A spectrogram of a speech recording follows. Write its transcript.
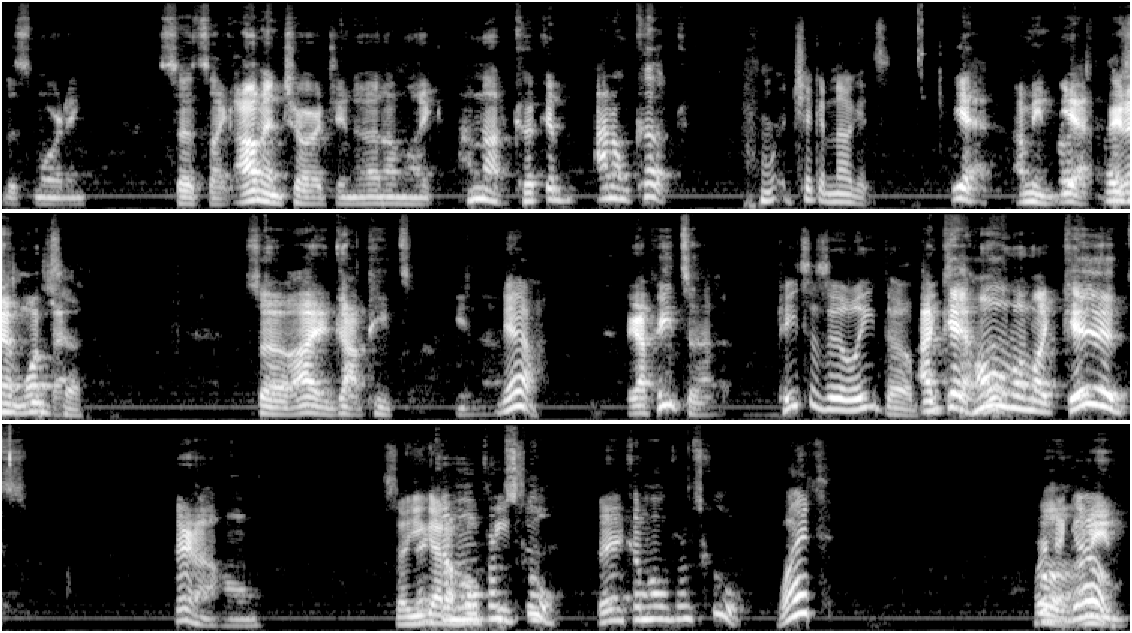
this morning. So it's like I'm in charge, you know, and I'm like, I'm not cooking. I don't cook. chicken nuggets. Yeah, I mean, yeah, they didn't want that. So I got pizza. You know? Yeah, I got pizza. Pizza's elite though. I get home, I'm like, kids, they're not home. So you got a whole from pizza? school. They didn't come home from school. What? Where'd well, they go? I mean,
